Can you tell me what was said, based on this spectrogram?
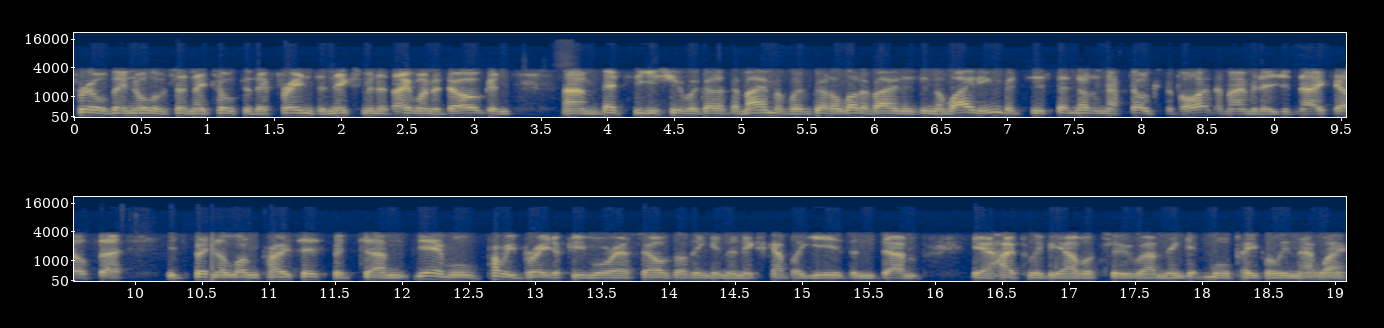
thrill. Then all of a sudden they talk to their friends, and next minute they want a dog, and um, that's the issue we've got at the moment. We've got a lot of owners in the waiting, but just not enough dogs to buy at the moment, as you know, Cal. So it's been a long process, but um, yeah, we'll probably breed a few more ourselves, I think, in the next couple of years, and um, yeah, hopefully be able to um, then get more people in that way.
